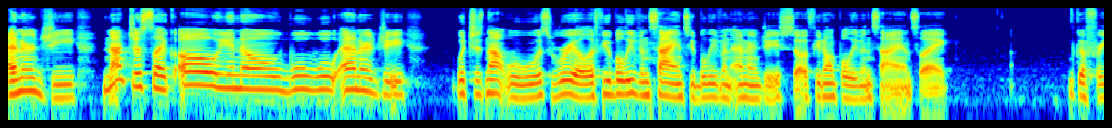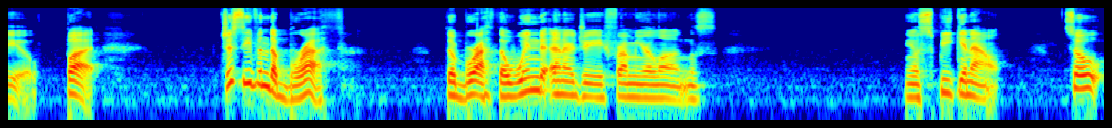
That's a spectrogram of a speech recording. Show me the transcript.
energy, not just like, oh, you know, woo woo energy, which is not woo woo, it's real. If you believe in science, you believe in energy. So if you don't believe in science, like, good for you. But just even the breath, the breath, the wind energy from your lungs, you know, speaking out. So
